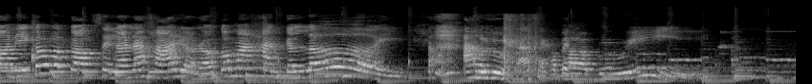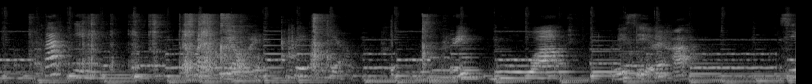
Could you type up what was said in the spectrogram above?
ตอนนี้ก็ประกอบเสร็จแล้วนะคะ เดี๋ยวเราก็มาหั่นกันเลยเอาหลุดอะใส่เข้าไปสตรอเบอรี่น่ากินแล้วมันเปรี้ยวไหมไม่เปรี้ยวพริกหยวกนี่สีอะไรคะสี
